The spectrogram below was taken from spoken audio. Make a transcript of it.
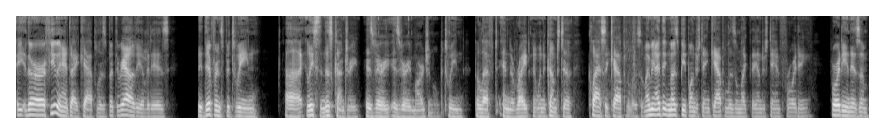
there are a few anti-capitalists, but the reality of it is the difference between, uh, at least in this country, is very is very marginal between the left and the right when it comes to classic capitalism. I mean, I think most people understand capitalism like they understand Freuding, Freudianism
